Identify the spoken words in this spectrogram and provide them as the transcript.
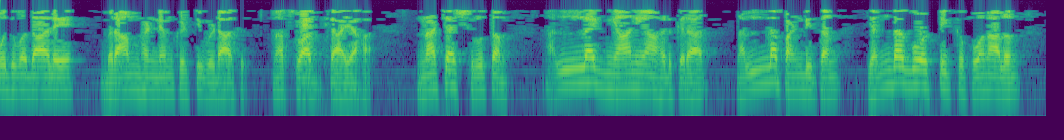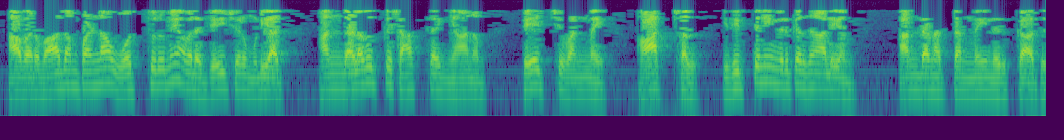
ஓதுவதாலே பிராமணியம் கிட்டி விடாது. ந சுவாத்தியாய நச்ச ஸ்ருதம் நல்ல ஞானியாக இருக்கிறார். நல்ல பண்டிதன் எந்த கோட்டிக்கு போனாலும் அவர் வாதம் பண்ணா ஒத்துருமே அவரை ஜெயிச்சிட முடியாது. அந்த அளவுக்கு சாஸ்திர ஞானம் பேச்சு வன்மை ஆற்றல் இது இத்தனையும் இருக்கிறதுனாலேயும் அந்தனத்தன்மை நிற்காது.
